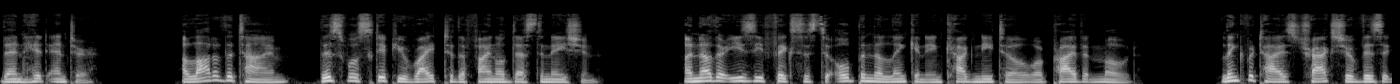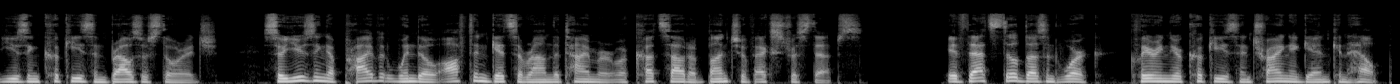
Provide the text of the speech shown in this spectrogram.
Then hit enter. A lot of the time, this will skip you right to the final destination. Another easy fix is to open the link in incognito or private mode. Linkvertise tracks your visit using cookies and browser storage, so using a private window often gets around the timer or cuts out a bunch of extra steps. If that still doesn't work, clearing your cookies and trying again can help.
